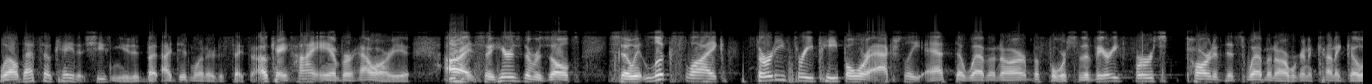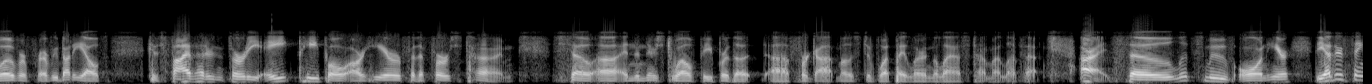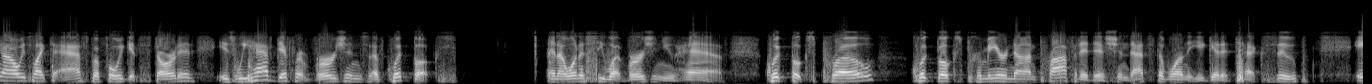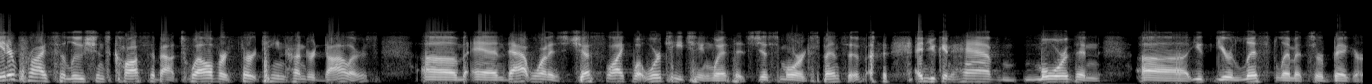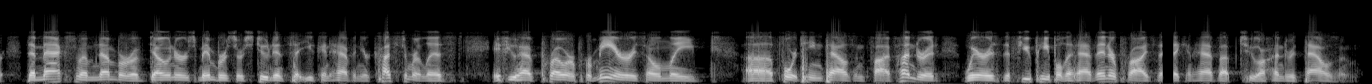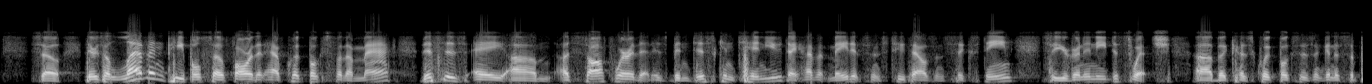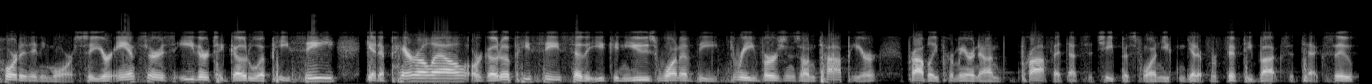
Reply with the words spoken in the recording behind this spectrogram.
Well, that's okay that she's muted, but I did want her to say something. Okay, hi Amber, how are you? All right, so here's the results. So it looks like 33 people were actually at the webinar before. So the very first part of this webinar we're going to kind of go over for everybody else because 538 people are here for the first time. So, uh, and then there's 12 people that uh, forgot most of what they learned the last time. I love that. All right, so let's move on here. The other thing I always like to ask before we get started is we have different versions of QuickBooks. And I want to see what version you have. QuickBooks Pro, QuickBooks Premier Nonprofit Edition, that's the one that you get at TechSoup. Enterprise Solutions costs about 12 or $1,300. Um, and that one is just like what we're teaching with. It's just more expensive, and you can have more than uh, you, your list limits are bigger. The maximum number of donors, members, or students that you can have in your customer list, if you have Pro or Premier, is only uh, 14,500, whereas the few people that have enterprise, they can have up to 100,000. So there's 11 people so far that have QuickBooks for the Mac. This is a, um, a software that has been discontinued. They haven't made it since 2016. So you're going to need to switch uh, because QuickBooks isn't going to support it anymore. So your answer is either to go to a PC, get a parallel, or go to a PC so that you can use one of the three versions on top here, probably Premier Nonprofit. That's the cheapest one. You can get it for 50 bucks at TechSoup.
